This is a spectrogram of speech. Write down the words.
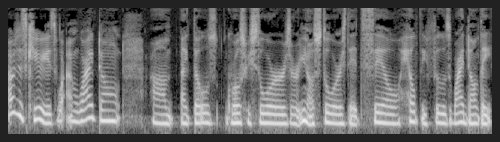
I was just curious, why, why don't um, like those grocery stores or you know stores that sell healthy foods? Why don't they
